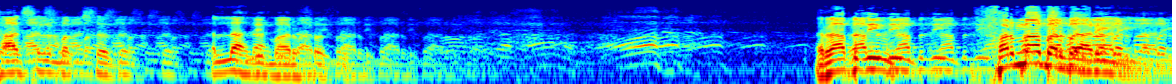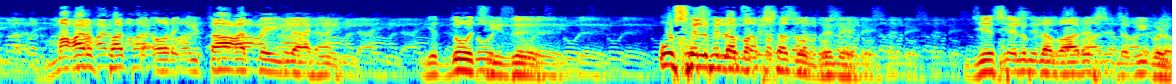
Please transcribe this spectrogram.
حاصل مقصد اللہ دی معرفت۔ رب دی فرما برداری، معرفت اور اطاعت الہی، یہ دو چیزیں اس علم دا مقصد ہوتے ہیں جس علم دا وارث نبی بنا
